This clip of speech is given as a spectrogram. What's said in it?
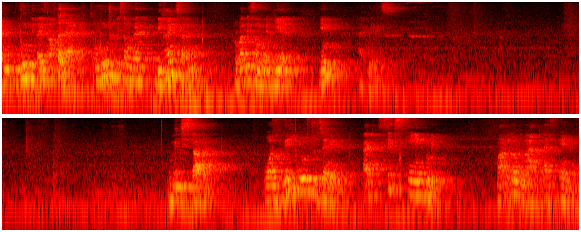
and moon will rise after that. So, moon should be somewhere behind sun, probably somewhere here in Aquarius. Which star was very close to zenith at 6 am today. Mark it on the map as N.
